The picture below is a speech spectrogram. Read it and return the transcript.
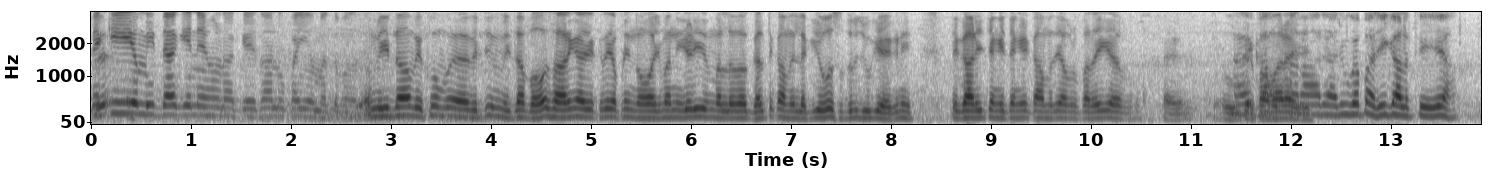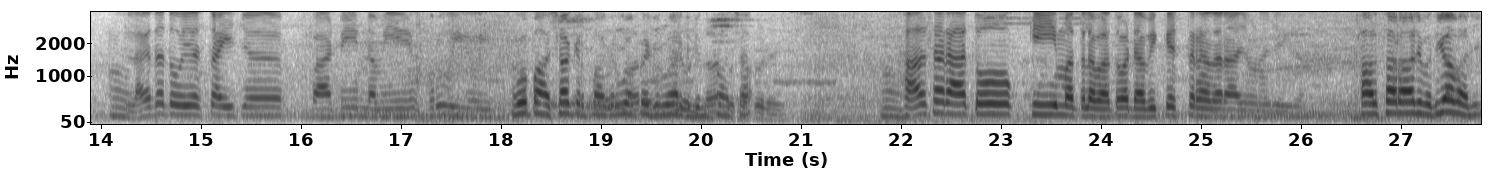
ਤੇ ਕੀ ਉਮੀਦਾਂ ਕੀ ਨੇ ਹੁਣ ਅੱਗੇ? ਤੁਹਾਨੂੰ ਭਾਈ ਅਮਰਤਪਾਲ ਦੇ? ਉਮੀਦਾਂ ਵੇਖੋ ਅਹ ਵੀਰ ਜੀ ਉਮੀਦਾਂ ਬਹੁਤ ਸਾਰੀਆਂ। ਇੱਕ ਤੇ ਆਪਣੀ ਨੌਜਵਾਨੀ ਜਿਹੜੀ ਮਤਲਬ ਗਲਤ ਕੰਮ ਲੱਗੀ ਉਹ ਸੁਧਰ ਜੂਗੀ ਹੈ ਕਿ ਨਹੀਂ? ਤੇ ਗਾੜੀ ਚੰਗੇ ਚੰਗੇ ਕੰਮ ਤੇ ਆਪਾਂ ਪਤਾ ਹੀ ਆ ਹੈ, ਉਹ ਕਿਰਪਾ ਮਹਾਰਾਜ ਦੀ। ਆ ਜਾਊਗਾ ਭਾਜੀ ਗੱਲ ਤੇ ਇਹ ਆ। ਲੱਗਦਾ 2027 ਚ ਪਾਰਟੀ ਨਵੀਂ ਉਭਰੂ ਹੋਈ ਹੋਈ। ਉਹ ਪਾਤਸ਼ਾਹ ਕਿਰਪਾ ਕਰੂ ਆਪੇ ਗੁਰੂ ਹਰਗੋਬਿੰਦ ਪਾਤਸ਼ਾਹ। ਖਾਲਸਾ ਰਾਜ ਤੋਂ ਕੀ ਮਤਲਬ ਆ ਤੁਹਾਡਾ ਵੀ ਕਿਸ ਤਰ੍ਹਾਂ ਦਾ ਰਾਜ ਹੋਣਾ ਚਾਹੀਦਾ? ਖਾਲਸਾ ਰਾਜ ਵਧੀਆ ਵਾ ਜੀ।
